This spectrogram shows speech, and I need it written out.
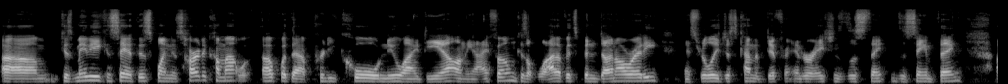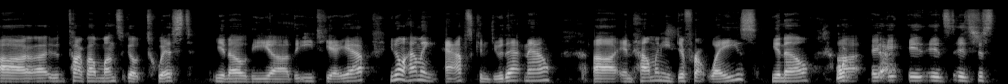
Because maybe you can say at this point it's hard to come out up with that pretty cool new idea on the iPhone because a lot of it's been done already. It's really just kind of different iterations of thing, the same thing. Uh, I talked about months ago, Twist. You know the uh, the ETA app. You know how many apps can do that now, uh, in how many different ways. You know, uh, it, it, it's it's just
